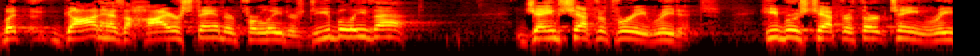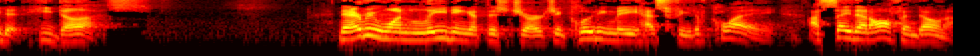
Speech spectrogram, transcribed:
but God has a higher standard for leaders. Do you believe that? James chapter 3, read it. Hebrews chapter 13, read it. He does. Now, everyone leading at this church, including me, has feet of clay. I say that often, don't I?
